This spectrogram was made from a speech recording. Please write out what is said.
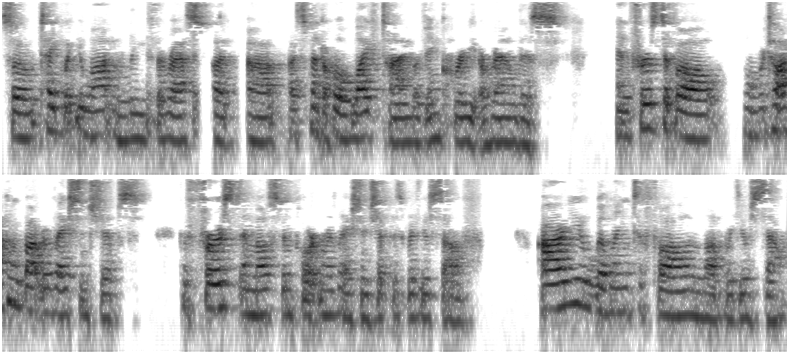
So take what you want and leave the rest. But uh, I spent a whole lifetime of inquiry around this. And first of all, when we're talking about relationships, the first and most important relationship is with yourself. Are you willing to fall in love with yourself?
